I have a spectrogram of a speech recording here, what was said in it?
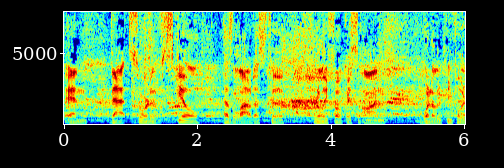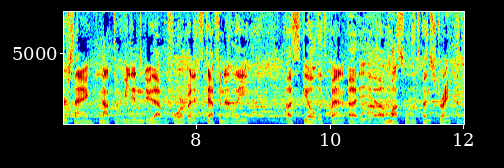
and that sort of skill has allowed us to really focus on what other people are saying. Not that we didn't do that before, but it's definitely a skill that's been a, a muscle that's been strengthened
